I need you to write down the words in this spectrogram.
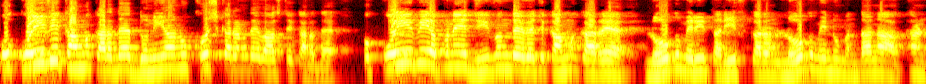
ਉਹ ਕੋਈ ਵੀ ਕੰਮ ਕਰਦਾ ਹੈ ਦੁਨੀਆ ਨੂੰ ਖੁਸ਼ ਕਰਨ ਦੇ ਵਾਸਤੇ ਕਰਦਾ ਉਹ ਕੋਈ ਵੀ ਆਪਣੇ ਜੀਵਨ ਦੇ ਵਿੱਚ ਕੰਮ ਕਰ ਰਿਹਾ ਹੈ, ਲੋਕ ਮੇਰੀ ਤਾਰੀਫ ਕਰਨ, ਲੋਕ ਮੈਨੂੰ ਮੰਦਾ ਨਾ ਆਖਣ,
